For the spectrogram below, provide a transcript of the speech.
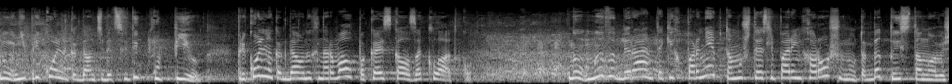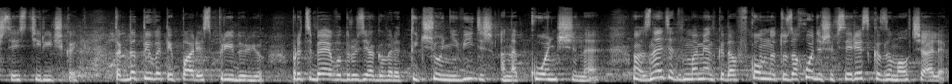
Ну, не прикольно, когда он тебе цветы купил. Прикольно, когда он их нарвал, пока искал закладку. Ну, мы выбираем таких парней, потому что если парень хороший, ну, тогда ты становишься истеричкой. Тогда ты в этой паре с придурью. Про тебя его друзья говорят, ты что, не видишь? Она конченая. Ну, знаете этот момент, когда в комнату заходишь, и все резко замолчали?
